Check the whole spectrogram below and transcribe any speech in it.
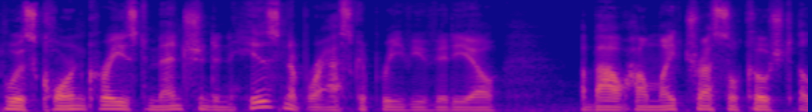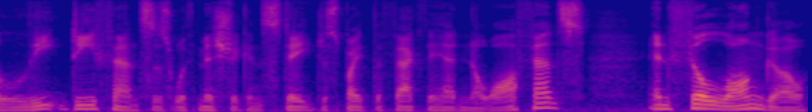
who was corn crazed mentioned in his Nebraska preview video about how Mike Tressel coached elite defenses with Michigan State despite the fact they had no offense, and Phil Longo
